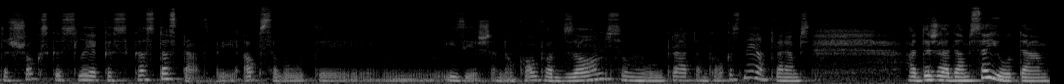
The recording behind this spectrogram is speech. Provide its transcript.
Tas šoks, kas liekas, kas tas tāds bija. Absolūti mm, iziešana no komforta zonas un, un prātam kaut kas neaptverams ar dažādām sajūtām.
